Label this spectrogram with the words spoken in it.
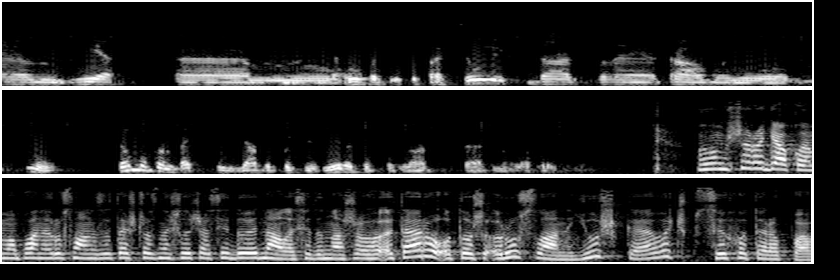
е, є е, м, групи, які працюють да, з е, травмою. Ну, в цьому контексті я би хотів вірити, що в нас це налагоджено. Ми вам щиро дякуємо, пане Руслан, за те, що знайшли час і доєдналися до нашого етеру. Отож, Руслан Юшкевич, психотерапевт.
